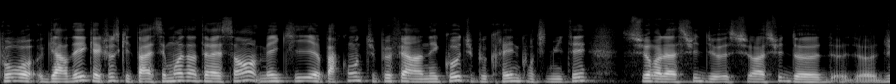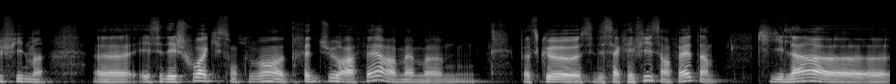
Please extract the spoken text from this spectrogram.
pour garder quelque chose qui te paraissait moins intéressant, mais qui, euh, par contre, tu peux faire un écho, tu peux créer une continuité sur la suite du, sur la suite de, du film. Euh, et c'est des choix qui sont souvent très durs à faire, même parce que c'est des sacrifices, en fait qui là euh,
